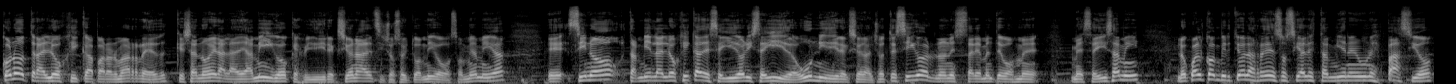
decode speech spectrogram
con otra lógica para armar red, que ya no era la de amigo, que es bidireccional, si yo soy tu amigo, vos sos mi amiga, eh, sino también la lógica de seguidor y seguido, unidireccional. Yo te sigo, no necesariamente vos me, me seguís a mí, lo cual convirtió a las redes sociales también en un espacio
